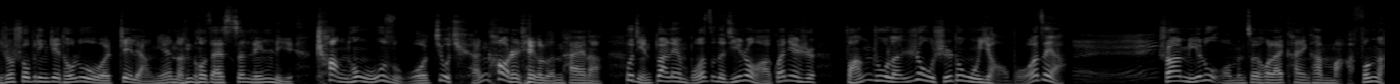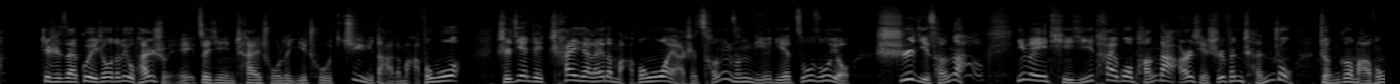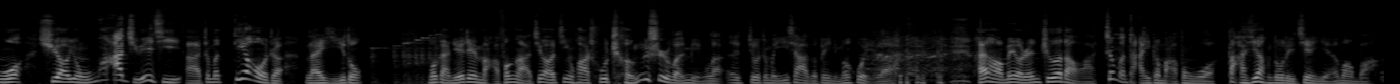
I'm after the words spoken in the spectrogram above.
你说，说不定这头鹿这两年能够在森林里畅通无阻，就全靠着这个轮胎呢。不仅锻炼脖子的肌肉啊，关键是防住了肉食动物咬脖子呀。说完麋鹿，我们最后来看一看马蜂啊。这是在贵州的六盘水，最近拆除了一处巨大的马蜂窝。只见这拆下来的马蜂窝呀，是层层叠叠，足足有十几层啊！因为体积太过庞大，而且十分沉重，整个马蜂窝需要用挖掘机啊这么吊着来移动。我感觉这马蜂啊就要进化出城市文明了，呃，就这么一下子被你们毁了。还好没有人遮到啊！这么大一个马蜂窝，大象都得见阎王吧？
